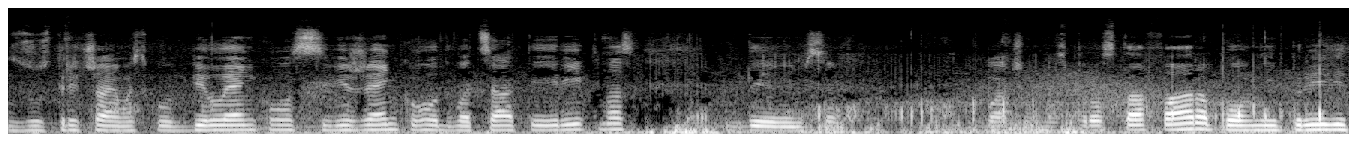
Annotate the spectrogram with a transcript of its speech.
Зустрічаємось такого біленького, свіженького, 20-й рік у нас. Дивимося. Бачимо, у нас проста фара, повний привід,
